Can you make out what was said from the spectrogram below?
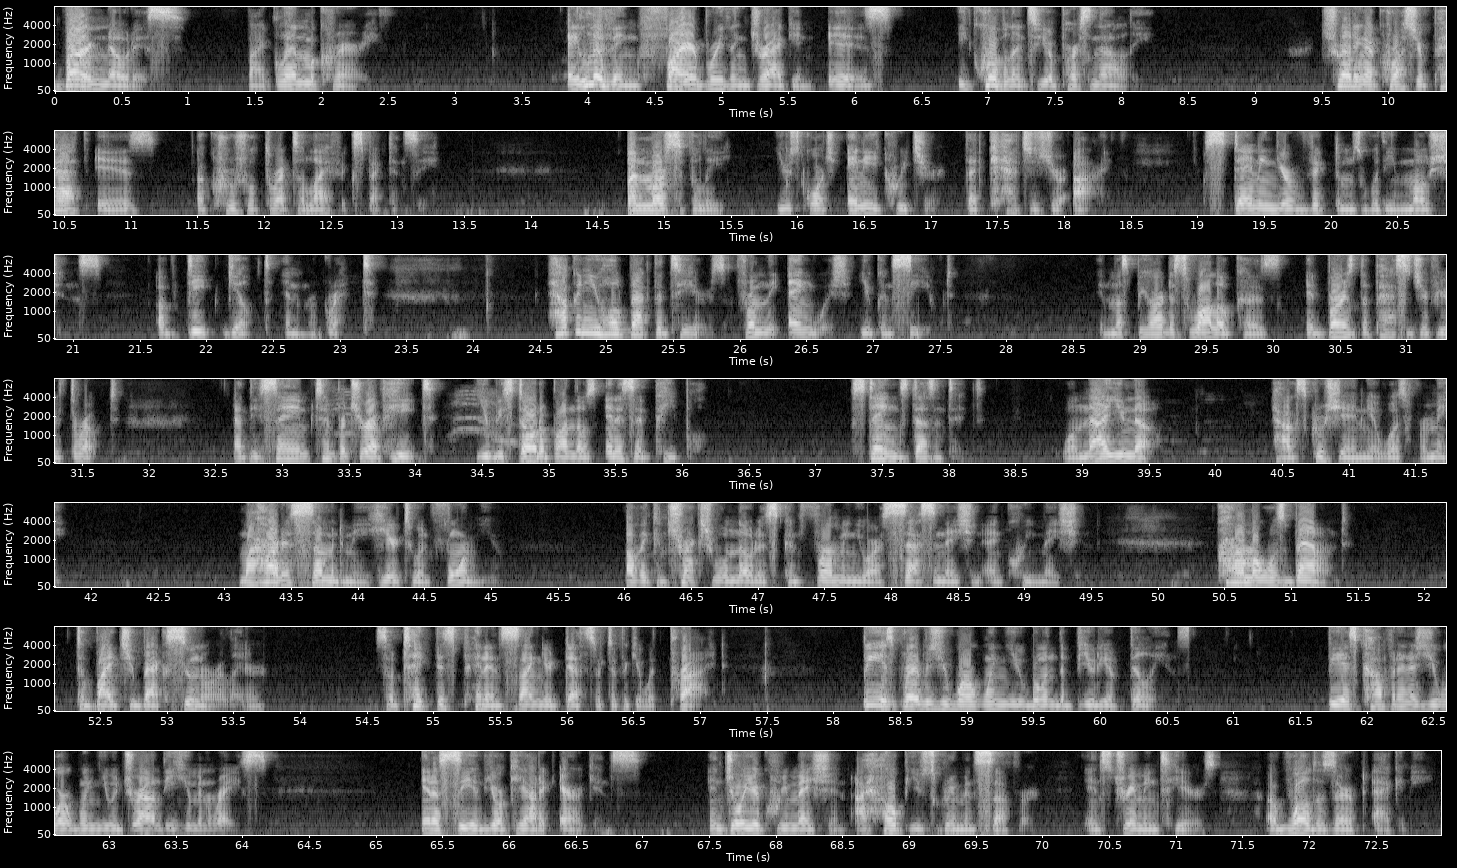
Burn Notice by Glenn McCrary. A living, fire-breathing dragon is equivalent to your personality. Treading across your path is a crucial threat to life expectancy. Unmercifully, you scorch any creature that catches your eye, staining your victims with emotions of deep guilt and regret. How can you hold back the tears from the anguish you conceived? It must be hard to swallow because it burns the passage of your throat. At the same temperature of heat you bestowed upon those innocent people. Stings, doesn't it? Well, now you know how excruciating it was for me. My heart has summoned me here to inform you of a contractual notice confirming your assassination and cremation. Karma was bound to bite you back sooner or later. So take this pen and sign your death certificate with pride. Be as brave as you were when you ruined the beauty of billions. Be as confident as you were when you drowned the human race in a sea of your chaotic arrogance. Enjoy your cremation. I hope you scream and suffer in streaming tears of well-deserved agony.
